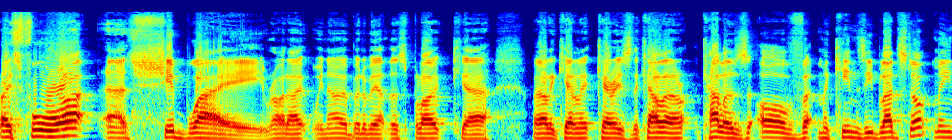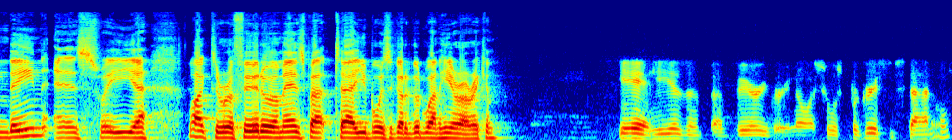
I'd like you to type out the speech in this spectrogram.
Race four, uh, Shebway. Right, we know a bit about this bloke. Uh, well, he carries the colour colours of Mackenzie Bloodstock, Mean Dean, as we uh, like to refer to him as. But uh, you boys have got a good one here, I reckon. Yeah, he is a, a very, very nice horse. Progressive start horse.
